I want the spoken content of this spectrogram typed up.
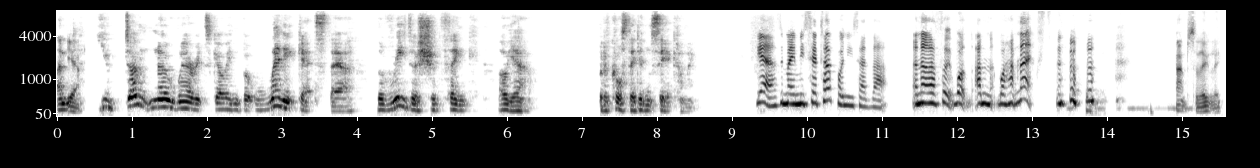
And yeah. you don't know where it's going, but when it gets there, the reader should think, oh, yeah. But of course, they didn't see it coming. Yeah, it made me sit up when you said that. And then I thought, what, and what happened next? Absolutely.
